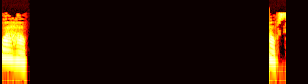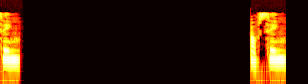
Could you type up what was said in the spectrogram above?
Khoa học. Học sinh. Học sinh.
